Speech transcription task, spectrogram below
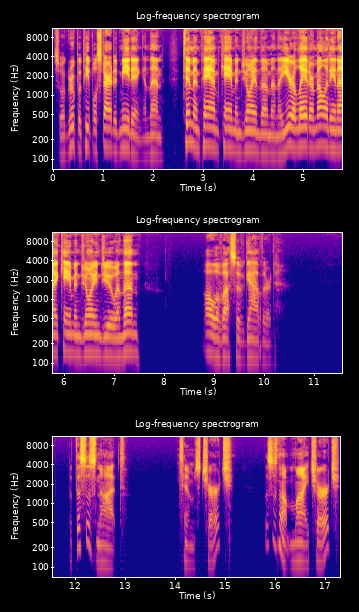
So a group of people started meeting, and then Tim and Pam came and joined them, and a year later, Melody and I came and joined you, and then all of us have gathered. But this is not Tim's church. This is not my church.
